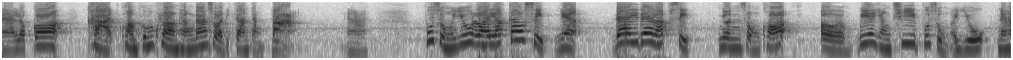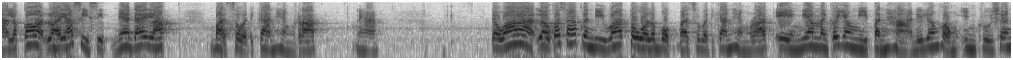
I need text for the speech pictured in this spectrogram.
นะแล้วก็ขาดความคุ้มครองทางด้านสวัสดิการต่างๆนะผู้สูงอายุร้อยละ 90เนี่ยได้ได้รับสิทธิ์เงินสงเคราะห์เออเบี้ยยังชีพผู้สูงอายุนะคะแล้วก็ร้อยละ 40เนี่ยได้รับบัตรสวัสดิการแห่งรัฐนะคะ แต่ว่าเราก็ทราบกันดีว่าตัวระบบบัตรสวัสดิการแห่งรัฐเองเนี่ยมันก็ยังมีปัญหาในเรื่องของ inclusion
